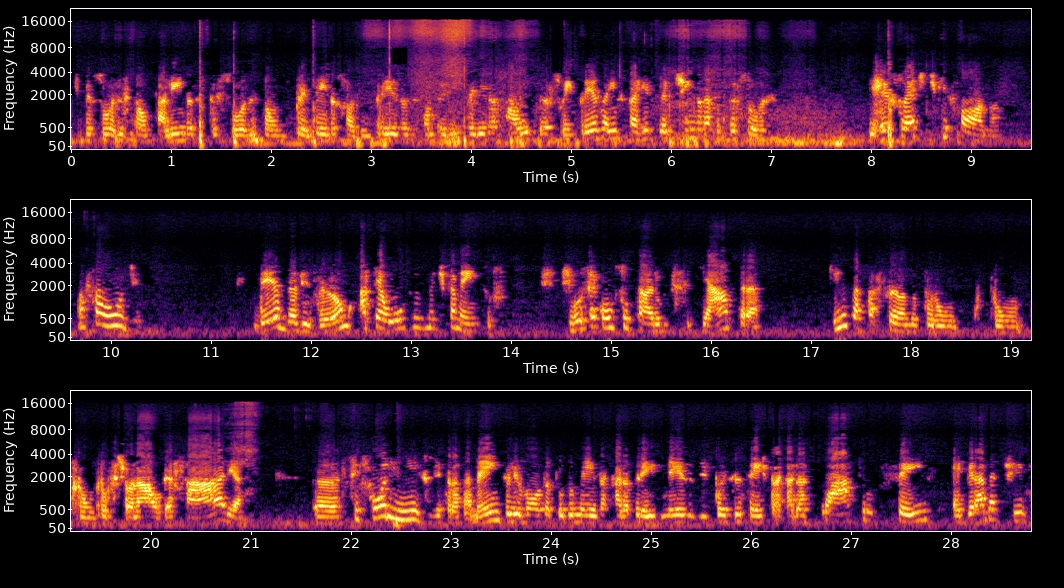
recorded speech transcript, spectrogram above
as pessoas estão falindo, as pessoas estão perdendo suas empresas, estão perdendo a saúde da sua empresa, e isso está refletindo nessas pessoas. E reflete de que forma? Na saúde. Desde a visão até outros medicamentos. Se você consultar um psiquiatra, quem está passando por um, por, um, por um profissional dessa área, uh, se for início de tratamento, ele volta todo mês, a cada três meses, depois se estende para cada quatro, seis, é gradativo.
